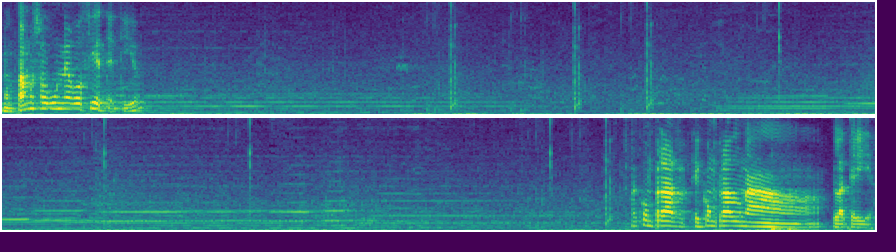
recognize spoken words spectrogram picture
¿Montamos algún negociete, tío? He comprado una platería.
